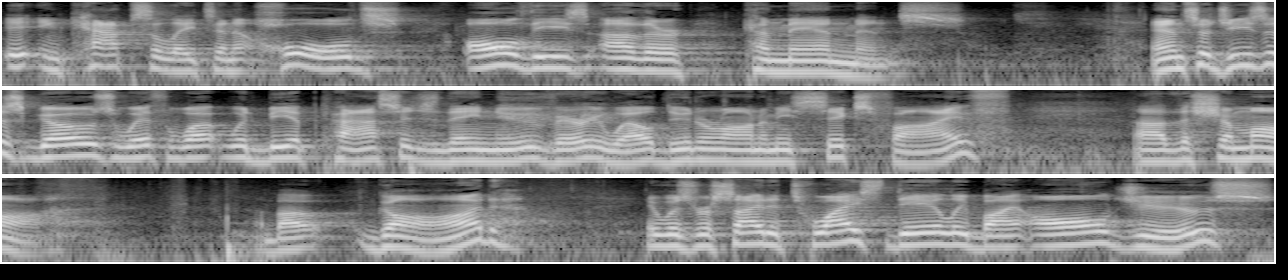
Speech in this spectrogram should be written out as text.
it encapsulates and it holds all these other commandments? And so Jesus goes with what would be a passage they knew very well Deuteronomy 6 5, uh, the Shema, about God. It was recited twice daily by all Jews.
